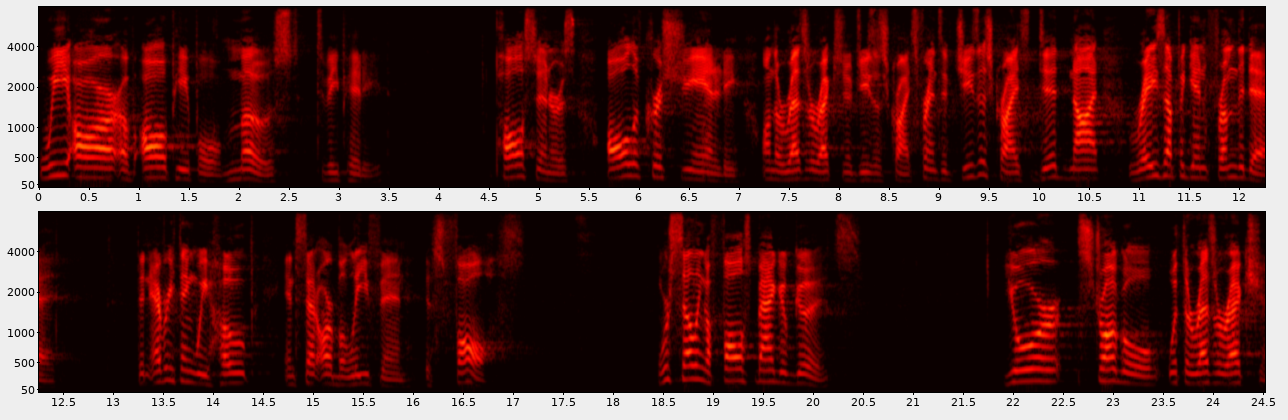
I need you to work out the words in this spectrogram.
we are of all people most to be pitied. Paul centers all of Christianity on the resurrection of Jesus Christ. Friends, if Jesus Christ did not raise up again from the dead, then everything we hope and set our belief in is false. We're selling a false bag of goods. Your struggle with the resurrection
